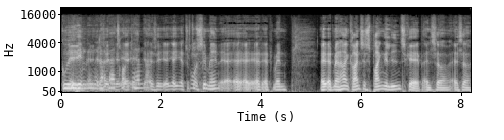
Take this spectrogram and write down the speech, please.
Gud Nej, i himlen, eller altså, hvad jeg, tror jeg, det handler Altså, jeg, jeg, jeg tror simpelthen, at, at, at, man, at, at man har en grænsesprængende lidenskab. Altså, altså,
